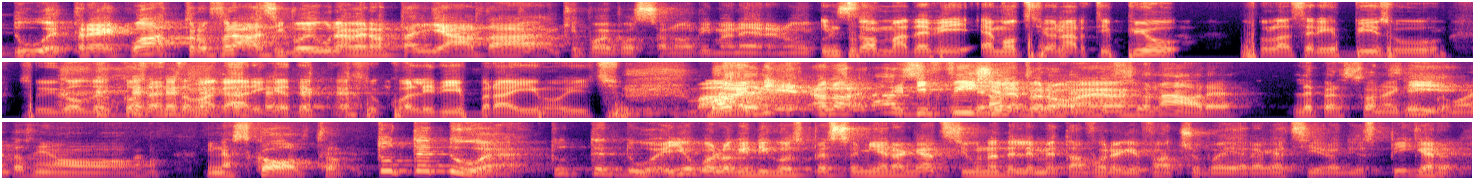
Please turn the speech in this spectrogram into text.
due, tre, quattro frasi, poi una verrà tagliata, che poi possano rimanere. No? Insomma, devi emozionarti più sulla Serie B su, sui gol del Cosenza magari che de- su quelli di Ibrahimovic. Ma no, è, di- allora, è difficile però, eh. emozionare le persone sì. che in quel momento sono in ascolto. Tutte e due, tutte e due. Io quello che dico spesso ai miei ragazzi, una delle metafore che faccio poi ai ragazzi di radio speaker,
